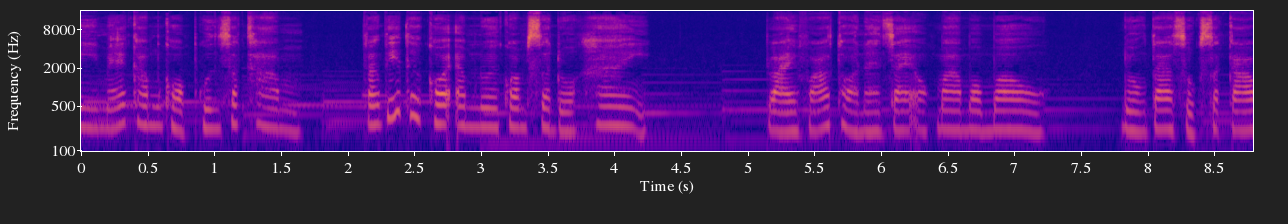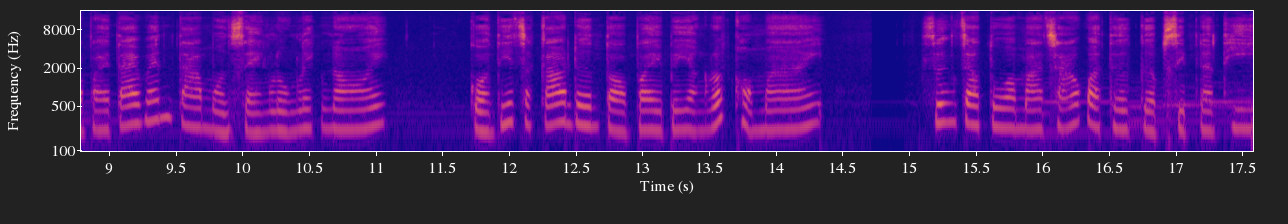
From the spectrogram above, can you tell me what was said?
มีแม้คำขอบคุณสักคำ ทั้งที่เธอคอยอำนวยความสะดวกให้ ปลายฟ้าถอนหายใจออกมาเบาๆ ดวงตาสุกสกาวภายใต้แว่นตาหม่นแสงลงเล็กน้อย ก่อนที่จะก้าวเดินต่อไปไปยังรถของไม้ ซึ่งเจ้าตัวมาเช้ากว่าเธอเกือบสิบนาที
